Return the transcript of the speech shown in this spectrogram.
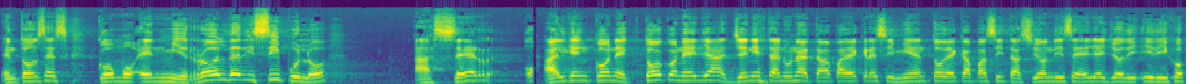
Entonces, como en mi rol de discípulo, hacer Alguien conectó con ella, Jenny está en una etapa de crecimiento, de capacitación, dice ella, y, yo, y dijo,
